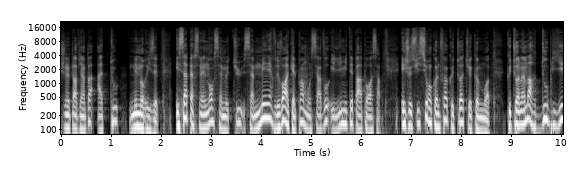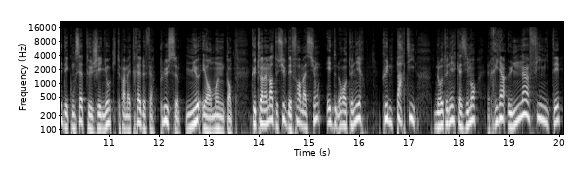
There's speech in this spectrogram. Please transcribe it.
je ne parviens pas à tout mémoriser. Et ça, personnellement, ça me tue, ça m'énerve de voir à quel point mon cerveau est limité par rapport à ça. Et je suis sûr, encore une fois, que toi, tu es comme moi, que tu en as marre d'oublier des concepts géniaux qui te permettraient de faire plus, mieux et en moins de temps. Que tu en as marre de suivre des formations et de ne retenir qu'une partie, de ne retenir quasiment rien, une infimité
